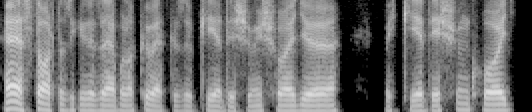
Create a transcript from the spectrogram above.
Ehhez tartozik igazából a következő kérdésünk is, hogy, vagy kérdésünk, hogy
